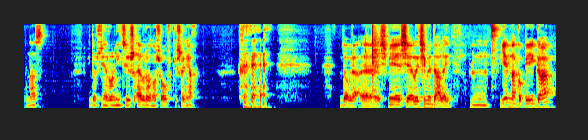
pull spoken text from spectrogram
u nas. Widocznie rolnicy już euro noszą w kieszeniach. Dobra, e, śmieję się, lecimy dalej. Mm, jedna kopiejka.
